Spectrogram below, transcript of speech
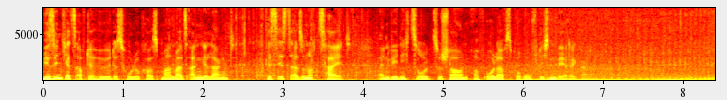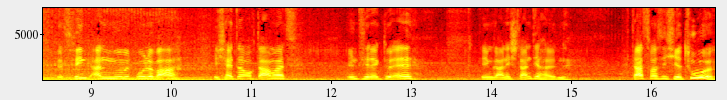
Wir sind jetzt auf der Höhe des Holocaust-Mahnmals angelangt. Es ist also noch Zeit, ein wenig zurückzuschauen auf Olafs beruflichen Werdegang. Das fing an nur mit Boulevard. Ich hätte auch damals intellektuell dem gar nicht standgehalten. Das, was ich hier tue,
